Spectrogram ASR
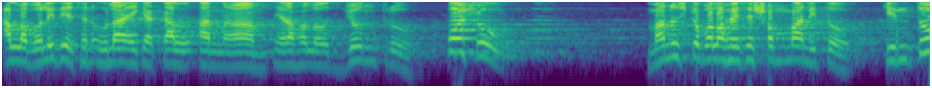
আল্লাহ বলে দিয়েছেন, উলাইকা কাল আনআম। এরা হলো জন্তু, পশু। মানুষকে বলা হয়েছে সম্মানিত। কিন্তু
